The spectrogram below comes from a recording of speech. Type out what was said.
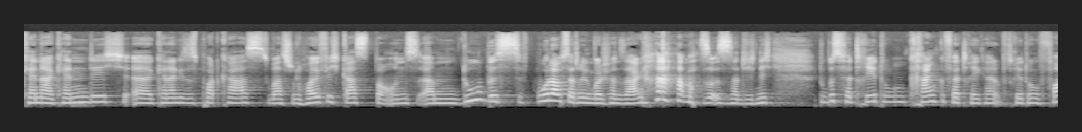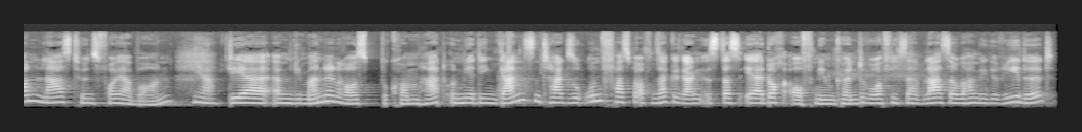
Kenner kennen dich, äh, Kenner dieses Podcasts. Du warst schon häufig Gast bei uns. Ähm, du bist Urlaubsvertretung, wollte ich schon sagen, aber so ist es natürlich nicht. Du bist Vertretung, kranke Vertretung von Lars Töns Feuerborn, Ja. der ähm, die Mandeln rausbekommen hat und mir den ganzen Tag so unfassbar auf den Sack gegangen ist, dass er doch aufnehmen könnte, worauf ich gesagt habe, Lars, darüber haben wir geredet.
